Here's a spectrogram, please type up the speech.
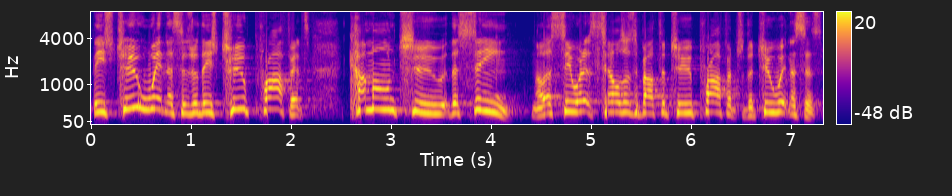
These two witnesses, or these two prophets, come onto the scene. Now let's see what it tells us about the two prophets, the two witnesses.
